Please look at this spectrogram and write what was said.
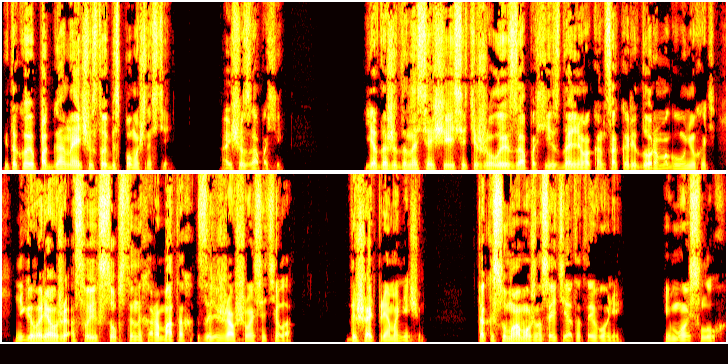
и такое поганое чувство беспомощности. А еще запахи. Я даже доносящиеся тяжелые запахи из дальнего конца коридора могу унюхать, не говоря уже о своих собственных ароматах залежавшегося тела. Дышать прямо нечем. Так и с ума можно сойти от этой вони. И мой слух.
